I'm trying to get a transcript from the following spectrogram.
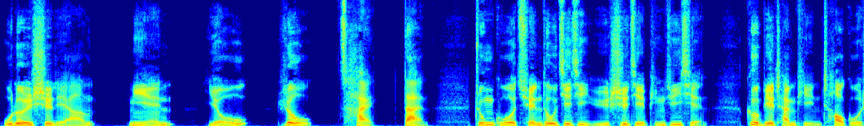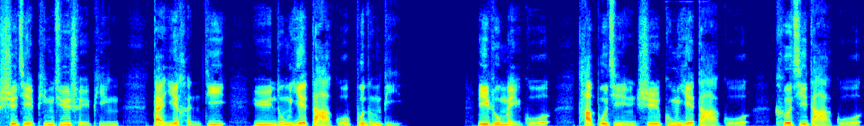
无论是粮、棉、油、肉、菜、蛋，中国全都接近于世界平均线。个别产品超过世界平均水平，但也很低，与农业大国不能比。例如美国，它不仅是工业大国、科技大国、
